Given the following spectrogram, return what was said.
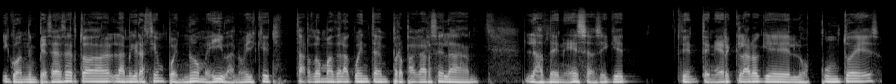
Y cuando empecé a hacer toda la migración, pues no me iba, ¿no? Y es que tardó más de la cuenta en propagarse las DNS, así que tener claro que los puntos es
